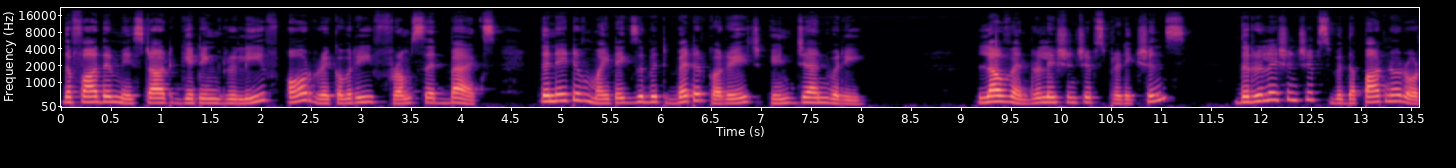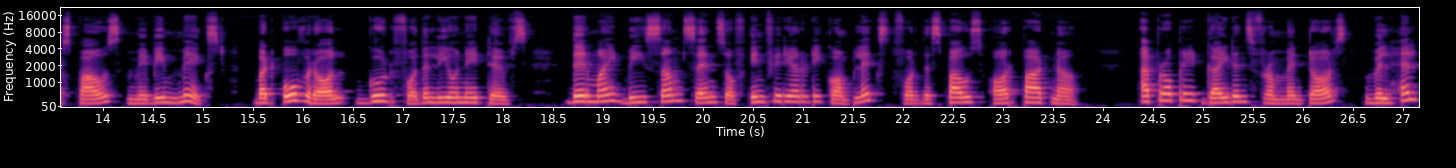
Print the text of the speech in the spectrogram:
The father may start getting relief or recovery from setbacks the native might exhibit better courage in January. Love and relationships predictions. The relationships with the partner or spouse may be mixed, but overall good for the Leo natives. There might be some sense of inferiority complex for the spouse or partner. Appropriate guidance from mentors will help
